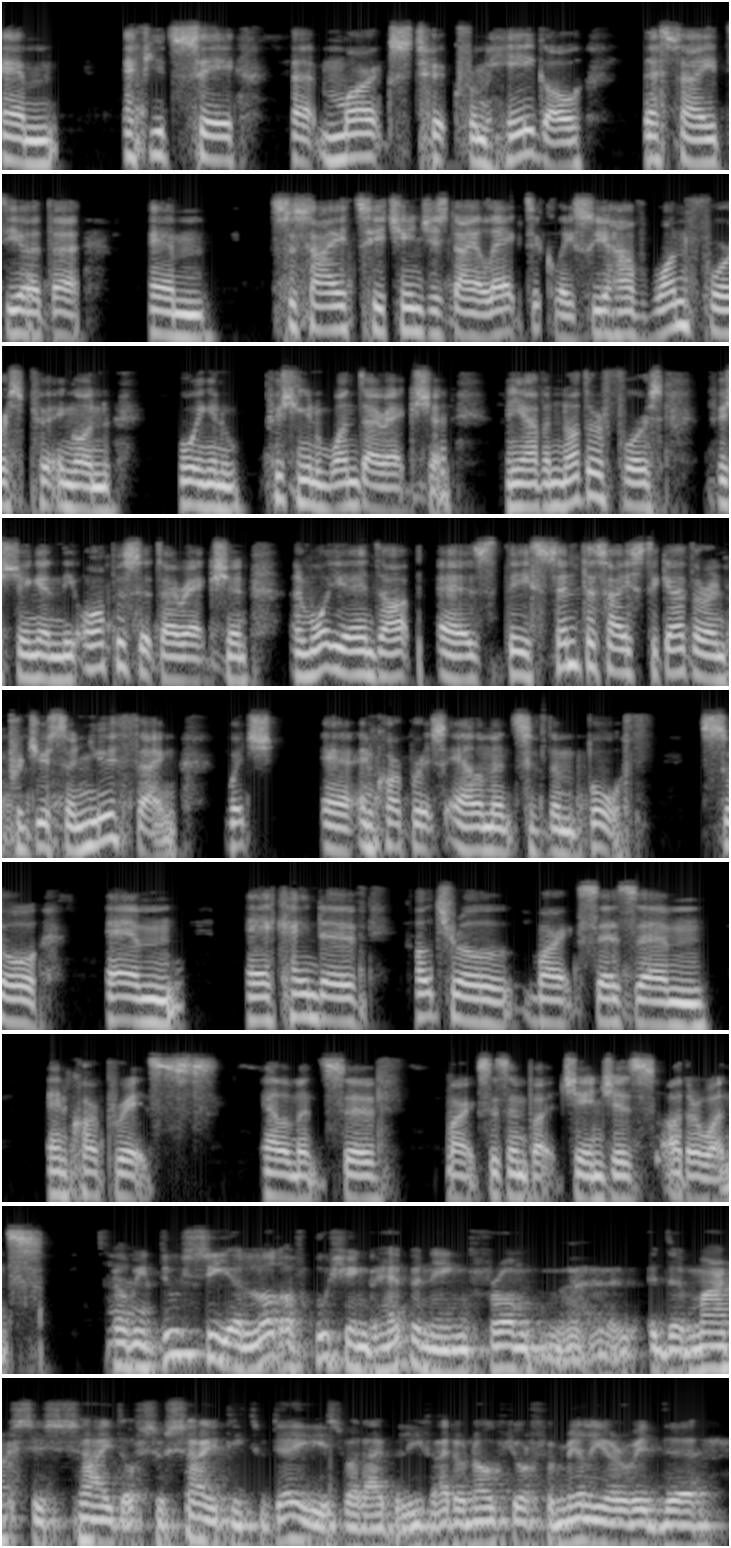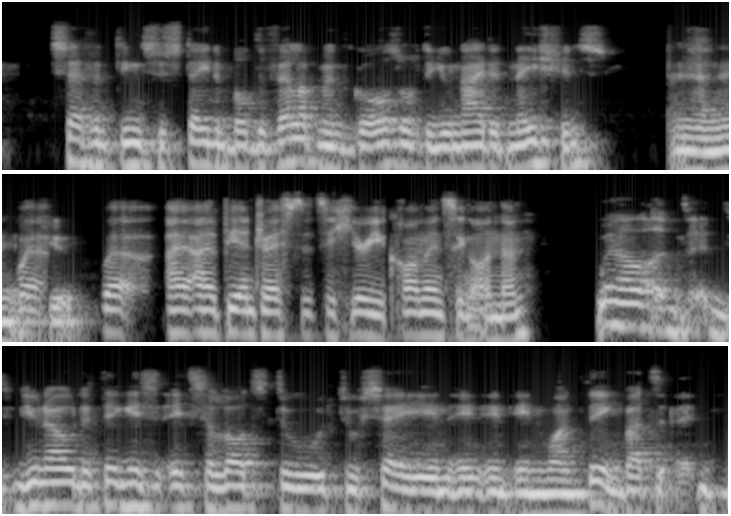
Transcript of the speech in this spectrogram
Um, if you'd say that Marx took from Hegel this idea that um, society changes dialectically, so you have one force putting on going in pushing in one direction and you have another force pushing in the opposite direction and what you end up is they synthesize together and produce a new thing which uh, incorporates elements of them both. So um, a kind of cultural marxism incorporates elements of marxism but changes other ones well, we do see a lot of pushing happening from uh, the Marxist side of society today, is what I believe. I don't know if you're familiar with the 17 Sustainable Development Goals of the United Nations. Uh, well, you... well I, would be interested to hear you commenting on them. Well, you know, the thing is, it's a lot to, to say in, in, in one thing, but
